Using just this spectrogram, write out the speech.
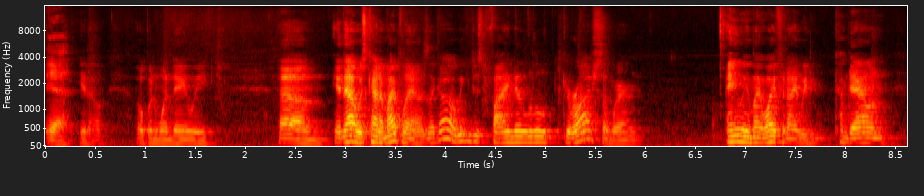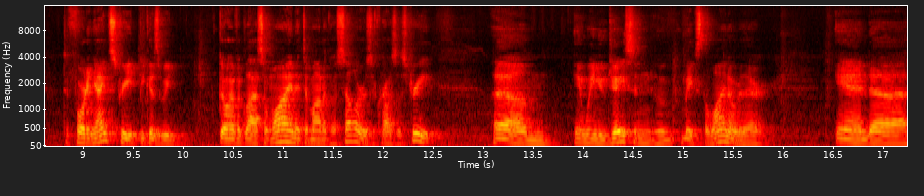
Yeah. you know, open one day a week. Um, and that was kind of my plan. I was like, oh, we can just find a little garage somewhere. Anyway, my wife and I would come down to 49th Street because we'd go have a glass of wine at Domanico Cellars across the street. Um, and we knew Jason, who makes the wine over there. And uh,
